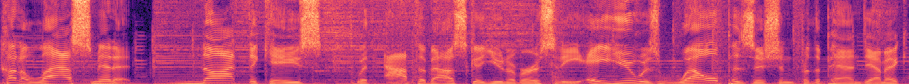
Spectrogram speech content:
kind of last minute. Not the case with Athabasca University. AU was well positioned for the pandemic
